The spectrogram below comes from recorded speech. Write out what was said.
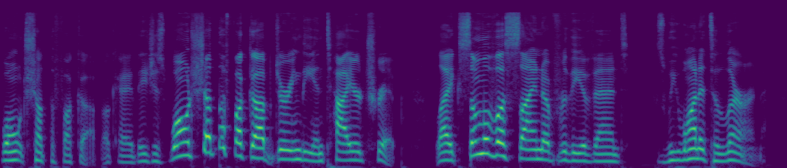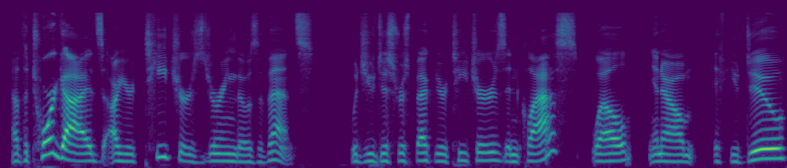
won't shut the fuck up, okay? They just won't shut the fuck up during the entire trip. Like some of us signed up for the event because we wanted to learn. Now, the tour guides are your teachers during those events. Would you disrespect your teachers in class? Well, you know, if you do,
